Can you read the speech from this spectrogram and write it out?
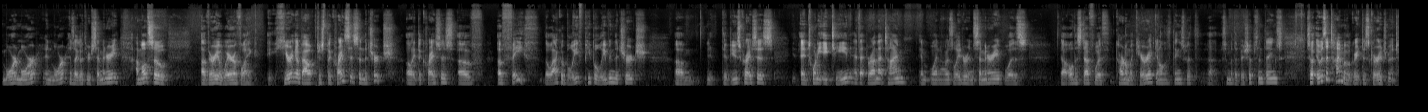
more and more and more as I go through seminary, I'm also uh, very aware of like hearing about just the crisis in the church, like the crisis of of faith, the lack of belief, people leaving the church, um, the abuse crisis in 2018 at that around that time, and when I was later in seminary was uh, all the stuff with Cardinal McCarrick and all the things with uh, some of the bishops and things. So it was a time of a great discouragement.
